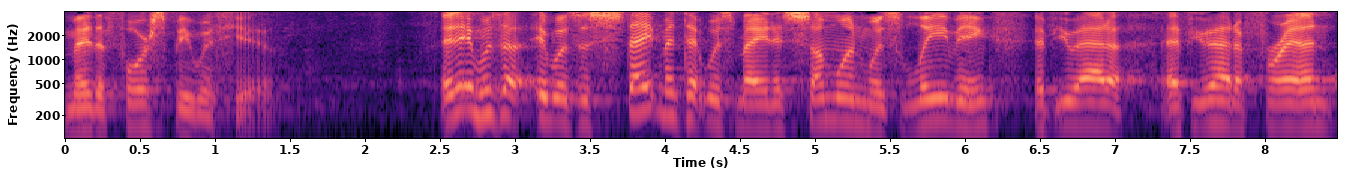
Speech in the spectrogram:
may the Force be with you. And it was a it was a statement that was made as someone was leaving. If you had a if you had a friend,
